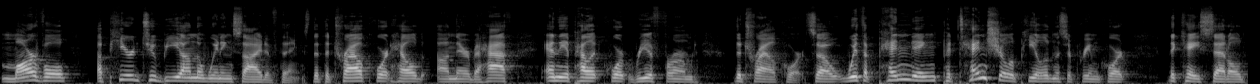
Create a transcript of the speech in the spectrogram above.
Marvel appeared to be on the winning side of things, that the trial court held on their behalf and the appellate court reaffirmed the trial court. So, with a pending potential appeal in the Supreme Court, the case settled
